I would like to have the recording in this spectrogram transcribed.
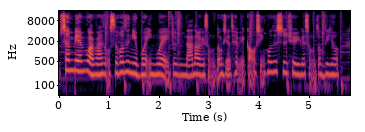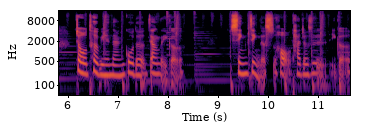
身边不管发生什么事，或是你也不会因为就是拿到一个什么东西就特别高兴，或是失去一个什么东西就就特别难过的这样的一个心境的时候，它就是一个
